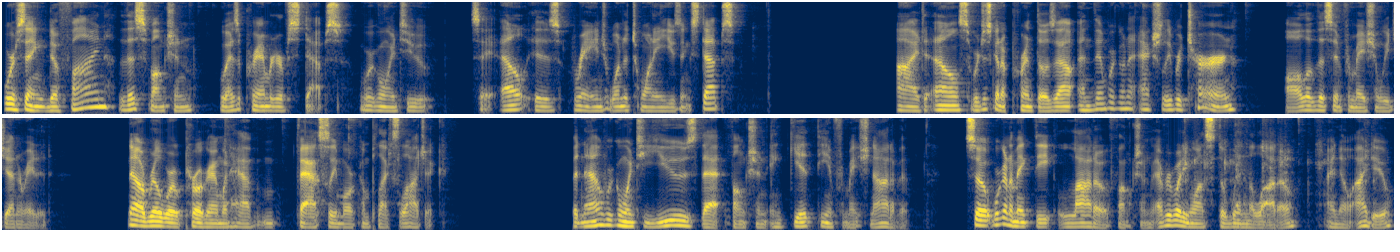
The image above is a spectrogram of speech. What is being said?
We're saying define this function who has a parameter of steps. We're going to say L is range 1 to 20 using steps, I to L. So we're just going to print those out, and then we're going to actually return all of this information we generated. Now, a real world program would have vastly more complex logic. But now we're going to use that function and get the information out of it. So we're going to make the lotto function. Everybody wants to win the lotto. I know I do.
